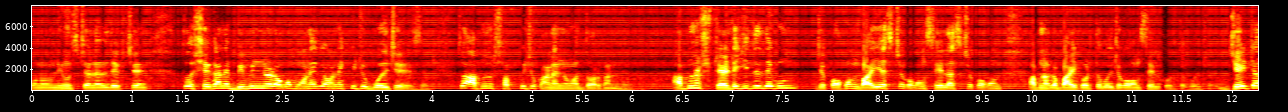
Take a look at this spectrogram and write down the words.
কোনো নিউজ চ্যানেল দেখছেন, তো সেখানে বিভিন্ন রকম অনেকে অনেক কিছু বলছে এসে। তো আপনার সব কিছু কানে নেওয়ার দরকার নেই। আপনার স্ট্র্যাটেজিতে দেখুন যে কখন বাই আসছে, কখন সেল আসছে, কখন আপনাকে বাই করতে বলছে, কখন সেল করতে বলছে। যেইটা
